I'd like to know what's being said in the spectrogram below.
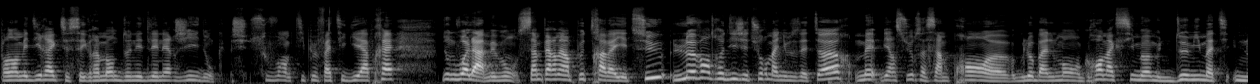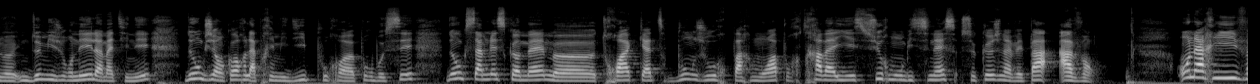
Pendant mes directs, j'essaie vraiment de donner de l'énergie. Donc souvent un petit peu fatiguée après. Donc voilà, mais bon, ça me permet un peu de travailler dessus. Le vendredi, j'ai toujours ma newsletter. Mais bien sûr, ça, ça me prend euh, globalement grand maximum une demi-journée, la matinée. Donc j'ai encore l'après-midi pour, euh, pour donc ça me laisse quand même 3-4 euh, bons jours par mois pour travailler sur mon business, ce que je n'avais pas avant. On arrive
